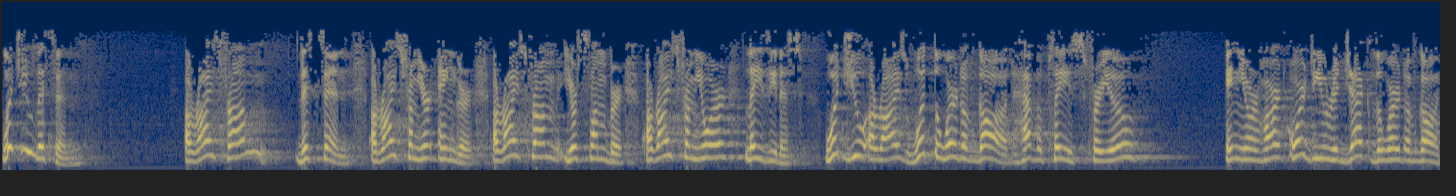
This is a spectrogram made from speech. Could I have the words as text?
would you listen? Arise from this sin. Arise from your anger. Arise from your slumber. Arise from your laziness. Would you arise? Would the Word of God have a place for you in your heart? Or do you reject the Word of God?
